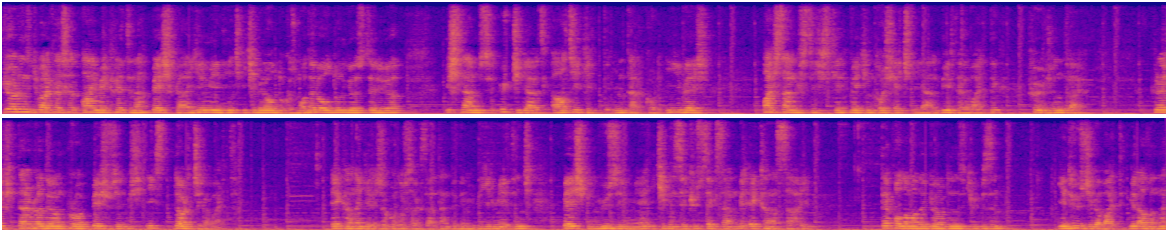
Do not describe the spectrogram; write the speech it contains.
Gördüğünüz gibi arkadaşlar iMac Retina 5K 27 inç 2019 model olduğunu gösteriyor. İşlemcisi 3 GHz 6 kilitli Intel Core i5. Başlangıç dişli Macintosh HD yani 1 TB'lık Fusion Drive. Grafikler Radeon Pro 570X 4 GB. Ekrana gelecek olursak zaten dediğim gibi 27 inç 5120'ye 2881 ekrana sahip. Depolamada gördüğünüz gibi bizim 700 GB'lık bir alanı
